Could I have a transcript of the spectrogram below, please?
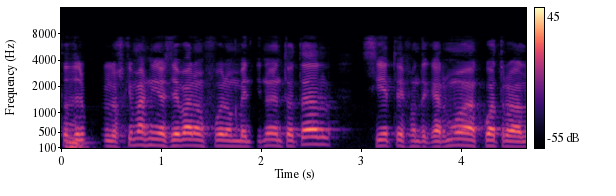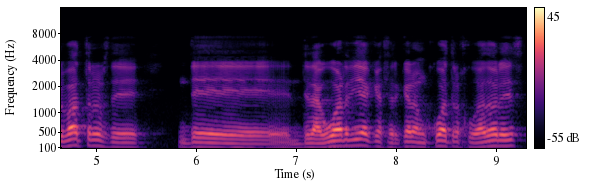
Entonces, mm. los que más niños llevaron fueron 29 en total, 7 Fontecarmoa, 4 Albatros de, de, la Guardia, que acercaron cuatro jugadores.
